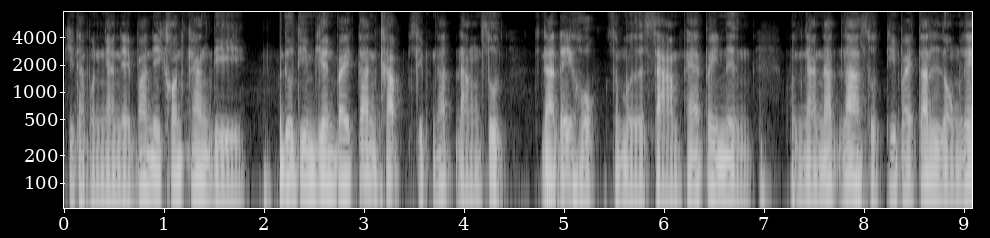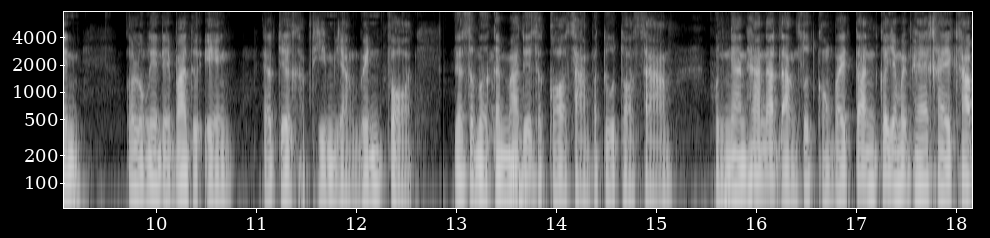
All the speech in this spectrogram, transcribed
ที่ทำผลงานในบ้านได้ค่อนข้างดีมาดูทีมเยือนไบตันครับ 10 นัดหลังสุด ชนะได้ 6 เสมอ 3 แพ้ไป 1 ลงานนัดล่าสุดที่ไบรตันลงเล่น ก็ลงเล่นในบ้านตัวเอง แล้วเจอกับทีมอย่างเวนฟอร์ด แล้วเสมอกันมาด้วยสกอร์ 3 ประตูต่อ 3 ผลงาน 5 นัดหลังสุดของไบรตันก็ยังไม่แพ้ใครครับ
